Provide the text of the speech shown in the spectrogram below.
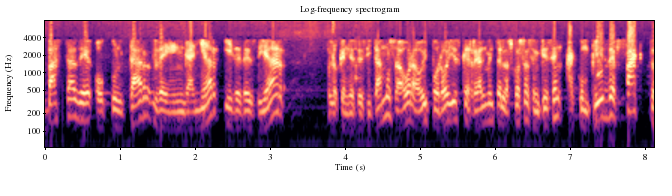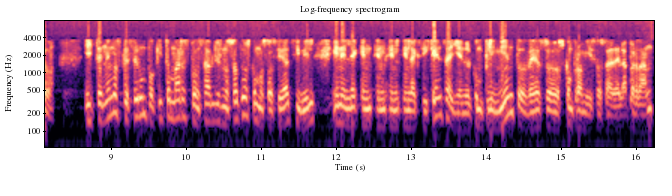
basta de ocultar, de engañar y de desviar. Lo que necesitamos ahora, hoy por hoy, es que realmente las cosas empiecen a cumplir de facto y tenemos que ser un poquito más responsables nosotros como sociedad civil en, el, en, en, la exigencia y en el cumplimiento de esos compromisos, Adela, perdón.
